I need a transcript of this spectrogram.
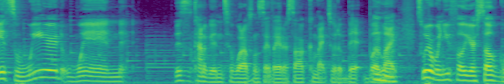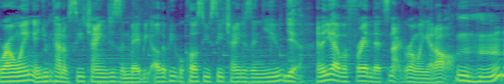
It's weird when this is kind of getting to what I was gonna say later, so I'll come back to it a bit. But like, it's weird when you feel yourself growing and you can kind of see changes, and maybe other people close to you see changes in you. Yeah. And then you have a friend that's not growing at all. Mm-hmm.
